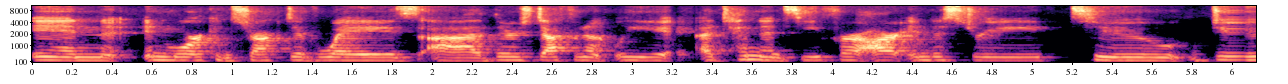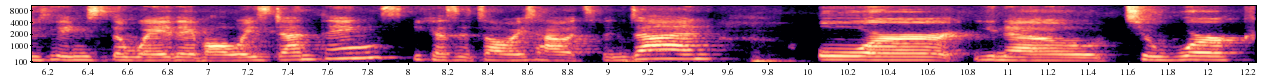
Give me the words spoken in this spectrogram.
in in more constructive ways. Uh, there's definitely a tendency for our industry to do things the way they've always done things because it's always how it's been done, or you know, to work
